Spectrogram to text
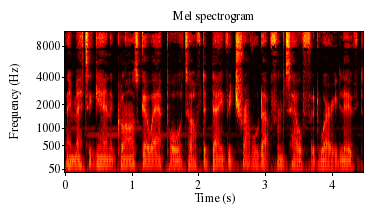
They met again at Glasgow Airport after David travelled up from Telford, where he lived.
